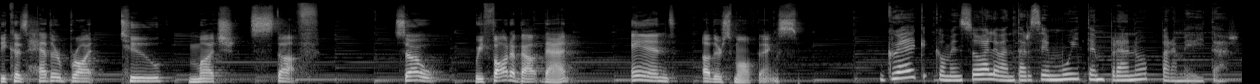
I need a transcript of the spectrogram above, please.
because Heather brought too much stuff. So we thought about that and other small things. Greg comenzó a levantarse muy temprano para meditar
